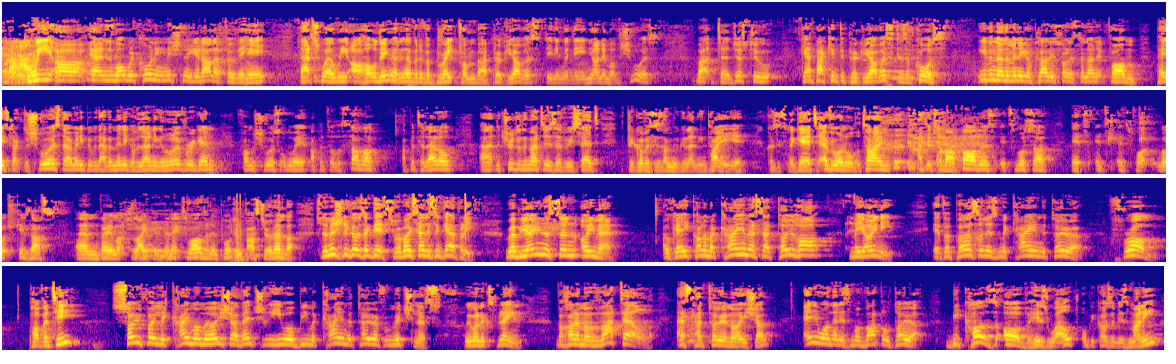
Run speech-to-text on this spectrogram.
We are, and what we're calling Mishnah Yud Aleph over here, that's where we are holding a little bit of a break from uh, dealing with the Inyanim of Shavuos. But uh, just to get back into Pirkei Avos, because of course, even though the minig of Klal Yisrael is to learn it from Pesach to Shavuos, there are many people that have a minig of learning it all over again, from Shavuos all the way up until the summer, up until Elul. Uh, the truth of the matter is, as we said, Pirkei Avos is I'm going to learn the entire year, because it's negate to everyone all the time. I think of our fathers, it's Mussar, it's, it's, it's what, what gives us um, very much light in the next world and important for us to remember. So the Mishnah goes like this. Rabbi say listen carefully. Rabbi Yonason Oimer. Okay, Makayim esat meyoni. If a person is Makayim the Torah from poverty, eventually he will be Makayim the Torah from richness. We will explain. Anyone that is Mavatal Torah, because of his wealth or because of his money,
